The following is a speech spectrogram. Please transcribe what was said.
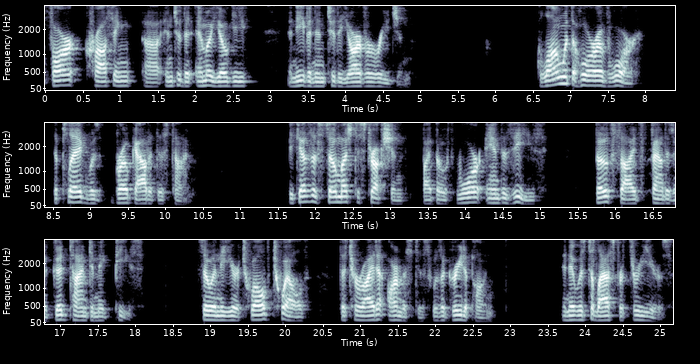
far crossing uh, into the Emajõgi and even into the Järva region. Along with the horror of war, the plague was broke out at this time. Because of so much destruction by both war and disease, both sides found it a good time to make peace. So in the year 1212, the Turaida armistice was agreed upon, and it was to last for three years.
